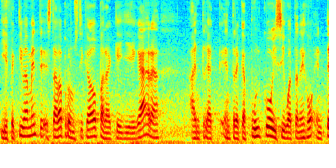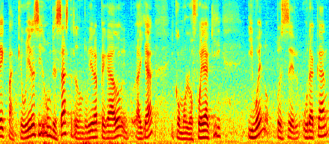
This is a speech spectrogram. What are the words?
y efectivamente estaba pronosticado para que llegara entre, entre, Acapulco y Cihuatanejo en Tecpan, que hubiera sido un desastre donde hubiera pegado allá y como lo fue aquí. Y bueno, pues el huracán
